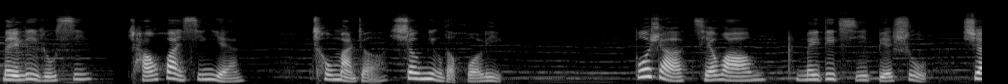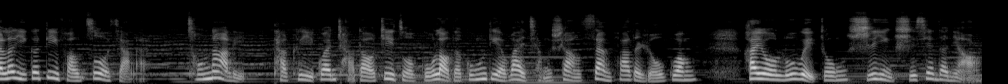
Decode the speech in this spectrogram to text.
美丽如昔，常换新颜，充满着生命的活力。波莎前往美第奇别墅，选了一个地方坐下来，从那里。他可以观察到这座古老的宫殿外墙上散发的柔光，还有芦苇中时隐时现的鸟儿。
